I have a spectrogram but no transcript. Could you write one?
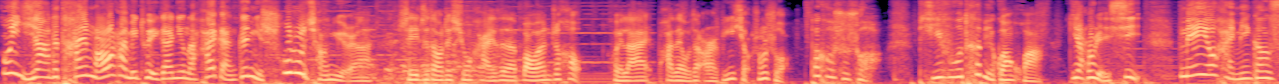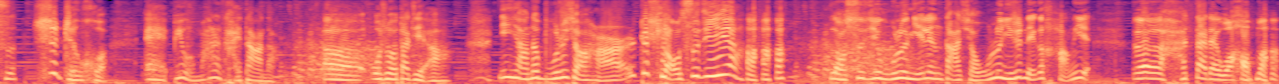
哎呀，这胎毛还没褪干净呢，还敢跟你叔叔抢女人？谁知道这熊孩子抱完之后回来，趴在我的耳边小声说：“报告叔叔，皮肤特别光滑，腰也细，没有海绵钢丝，是真货。哎，比我妈的还大呢。”呃，我说大姐啊，你养的不是小孩，这是老司机呀！老司机无论年龄大小，无论你是哪个行业，呃，还带带我好吗？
